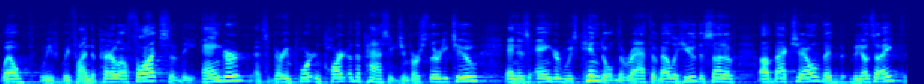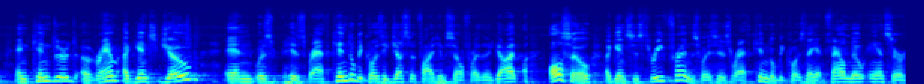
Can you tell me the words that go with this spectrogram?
Well, we, we find the parallel thoughts of the anger. That's a very important part of the passage. In verse 32, and his anger was kindled, the wrath of Elihu, the son of of Barachel the Buzite and kindred of Ram against Job, and was his wrath kindled because he justified himself rather than God. Also, against his three friends was his wrath kindled because they had found no answer,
